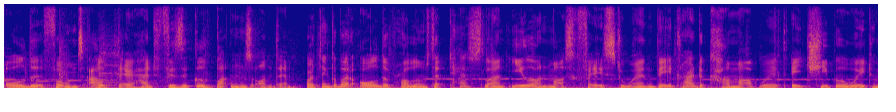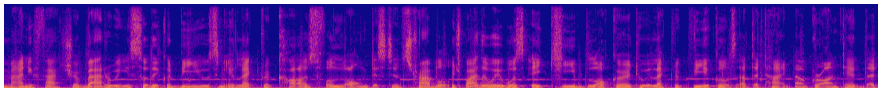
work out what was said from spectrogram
all the phones out there had physical buttons on them. Or think about all the problems that Tesla and Elon Musk faced when they tried to come up with a cheaper way to manufacture batteries so they could be used in electric cars for long distance travel, which by the way was a key blocker to electric vehicles at the time. Now granted that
